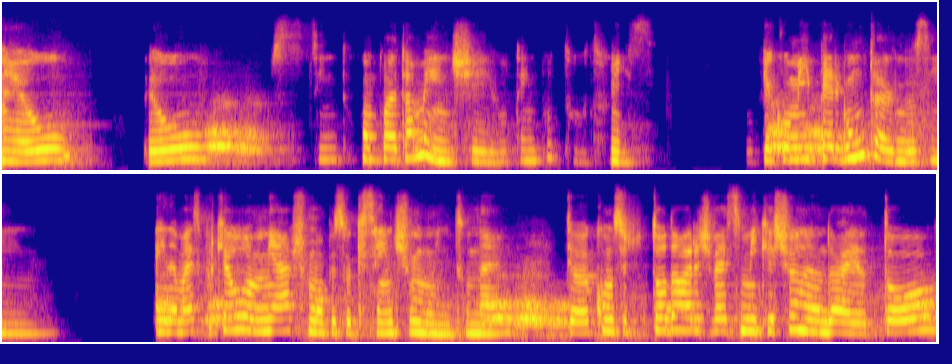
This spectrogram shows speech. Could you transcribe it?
Eu, eu sinto completamente o tempo todo isso. Eu fico me perguntando, assim, Ainda mais porque eu me acho uma pessoa que sente muito, né? Então é como se toda hora eu estivesse me questionando. Ah, eu tô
